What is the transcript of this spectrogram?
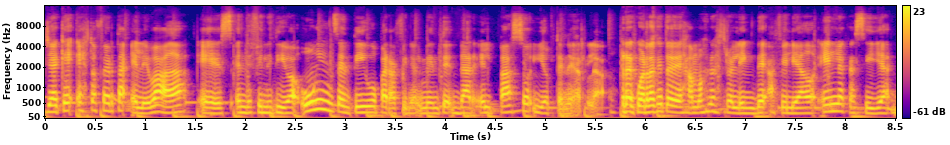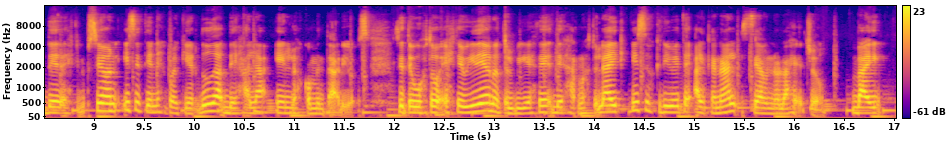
ya que esta oferta elevada es en definitiva un incentivo para finalmente dar el paso y obtenerla. Recuerda que te dejamos nuestro link de afiliado en la casilla de descripción y si tienes cualquier duda déjala en los comentarios. Si te gustó este video no te olvides de dejarnos tu like y suscríbete al canal si aún no lo has hecho. Bye.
